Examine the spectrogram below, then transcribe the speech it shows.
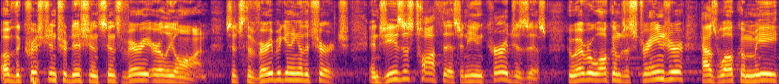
of the Christian tradition since very early on, since the very beginning of the church. And Jesus taught this and he encourages this. Whoever welcomes a stranger has welcomed me,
